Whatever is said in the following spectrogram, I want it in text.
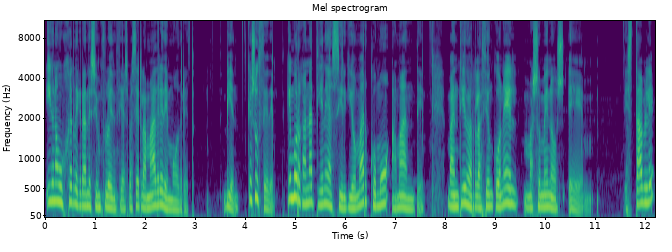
y una mujer de grandes influencias. Va a ser la madre de Modred. Bien, ¿qué sucede? Que Morgana tiene a Sir Guiomar como amante. Mantiene una relación con él más o menos eh, estable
